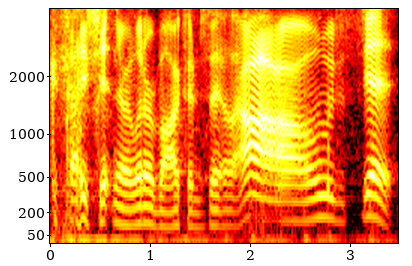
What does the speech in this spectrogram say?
Because I shit in their litter box and say, like, "Oh shit!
